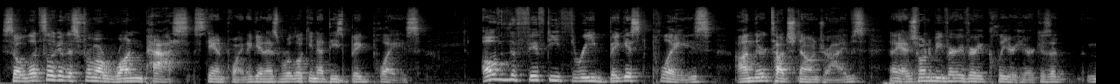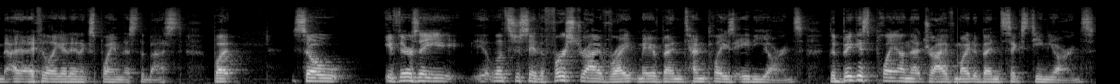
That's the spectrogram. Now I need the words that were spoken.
So let's look at this from a run pass standpoint. Again, as we're looking at these big plays of the 53 biggest plays on their touchdown drives, and I just want to be very, very clear here because I, I feel like I didn't explain this the best. But so if there's a, let's just say the first drive, right, may have been 10 plays, 80 yards. The biggest play on that drive might have been 16 yards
